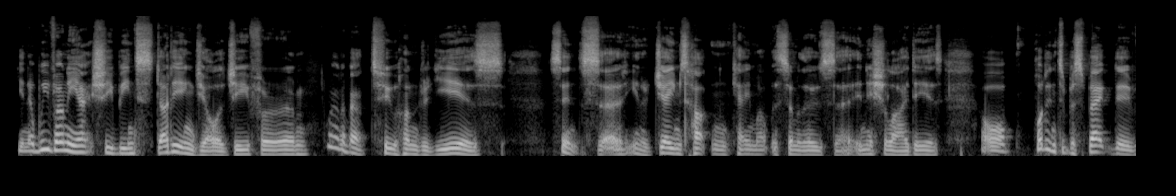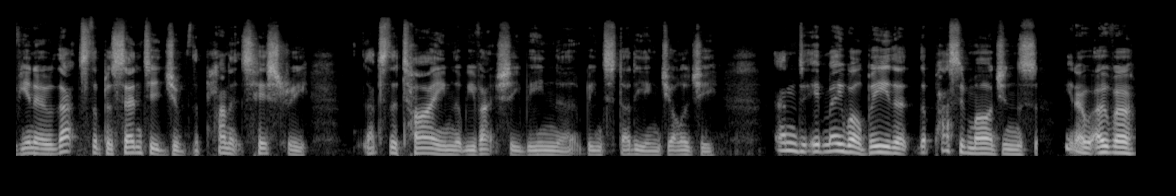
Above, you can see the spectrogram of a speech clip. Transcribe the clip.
you know, we've only actually been studying geology for um, well about 200 years since uh, you know James Hutton came up with some of those uh, initial ideas. Or put into perspective, you know, that's the percentage of the planet's history that's the time that we've actually been uh, been studying geology, and it may well be that the passive margins, you know, over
